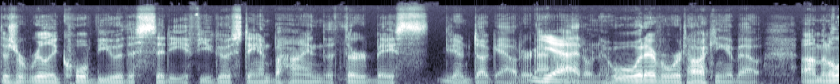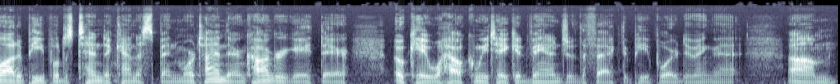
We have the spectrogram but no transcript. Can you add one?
there's a really cool view of the city if you go stand behind the third base you know dugout or I- Yeah. I, don't know whatever we're talking about. Um, and a lot of people just tend to kind of spend more time there and congregate there. Okay, well, how can we take advantage of the fact that people are doing that? Um,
